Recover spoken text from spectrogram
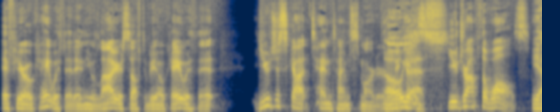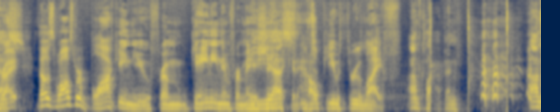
if you're okay with it and you allow yourself to be okay with it, you just got 10 times smarter. Oh, yes. You dropped the walls, Yes. right? Those walls were blocking you from gaining information Yes. that could help you through life. I'm clapping. I'm.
